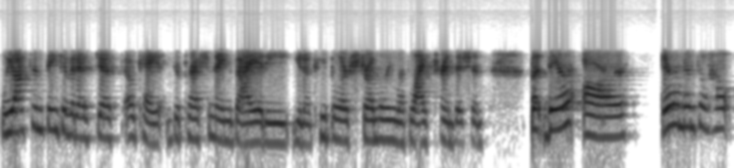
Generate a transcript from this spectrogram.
we often think of it as just, okay, depression, anxiety, you know, people are struggling with life transitions. But there are there are mental health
